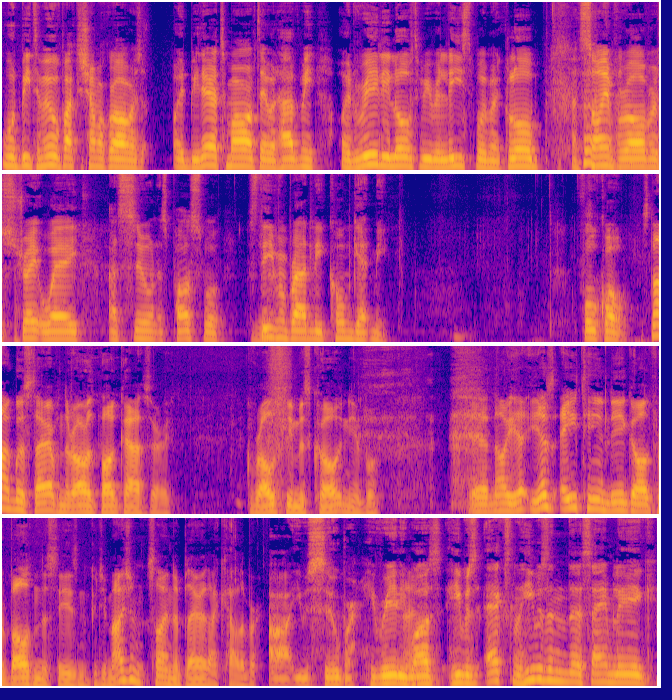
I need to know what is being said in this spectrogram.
would be to move back to Shamrock Rovers. I'd be there tomorrow if they would have me. I'd really love to be released by my club and sign for Rovers straight away as soon as possible. Stephen Bradley, come get me. Full quote. It's not a good start from the Rovers podcast, or grossly misquoting you, but yeah, no, he, he has 18 league goals for Bolton this season. Could you imagine signing a player of that caliber? Ah, he was super. He really Yeah. was. He was excellent. He was in the same league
